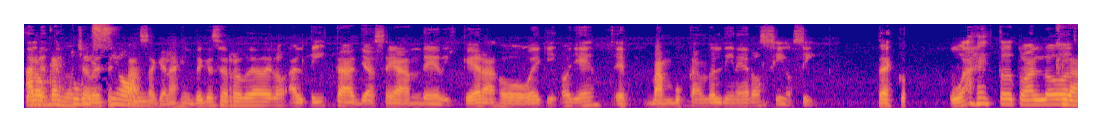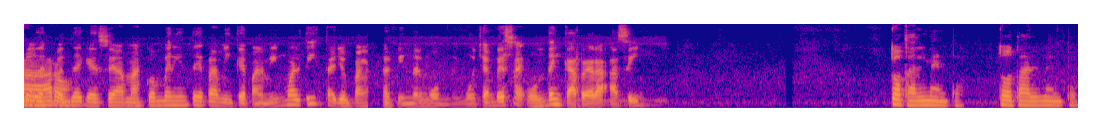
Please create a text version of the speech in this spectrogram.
a lo que es tu muchas veces visión, pasa que la gente que se rodea de los artistas, ya sean de disqueras o X, oye, eh, van buscando el dinero sí o sí. O sea, es como, tú haz esto, tú haz lo otro, claro, después de que sea más conveniente para mí que para el mismo artista, ellos van hasta el fin del mundo. Y muchas veces hunden carreras así. totalmente, totalmente.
